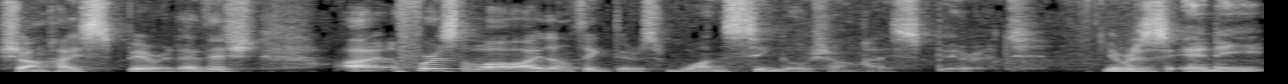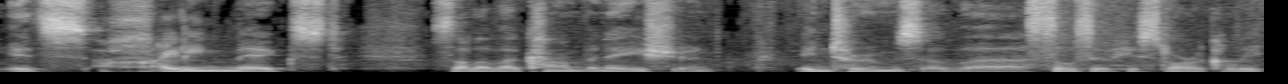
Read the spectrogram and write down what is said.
Shanghai spirit. I, first of all, I don't think there's one single Shanghai spirit. If there's any, it's a highly mixed sort of a combination in terms of uh, socio-historically,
